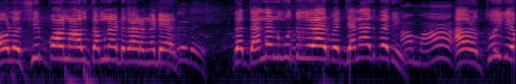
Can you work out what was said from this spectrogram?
அவ்வளோ சீப்பான ஆள் தமிழ்நாட்டுக்காரன் கிடையாது. இந்த தண்டனை குத்துக்கிறாரு ஜனாதிபதி. ஆமா. அவரை தூக்கி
